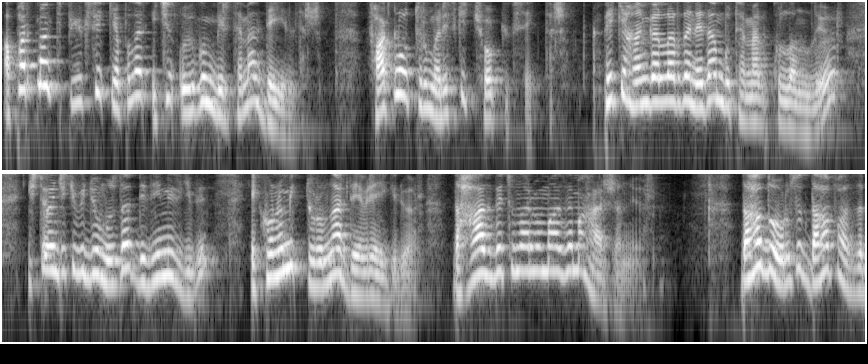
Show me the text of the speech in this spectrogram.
Apartman tipi yüksek yapılar için uygun bir temel değildir. Farklı oturma riski çok yüksektir. Peki hangarlarda neden bu temel kullanılıyor? İşte önceki videomuzda dediğimiz gibi ekonomik durumlar devreye giriyor. Daha az betonarme malzeme harcanıyor. Daha doğrusu daha fazla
